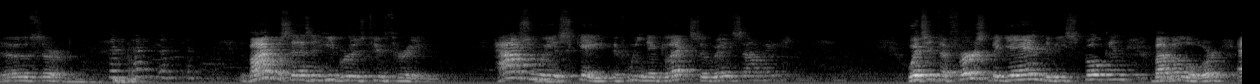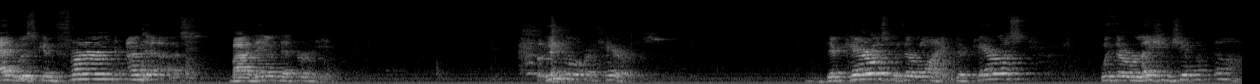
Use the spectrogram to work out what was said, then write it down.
No, sir. The Bible says in Hebrews 2 3, How shall we escape if we neglect so great a salvation? Which at the first began to be spoken by the Lord, and was confirmed unto us by them that heard him. People are careless. They're careless with their life. They're careless with their relationship with God.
